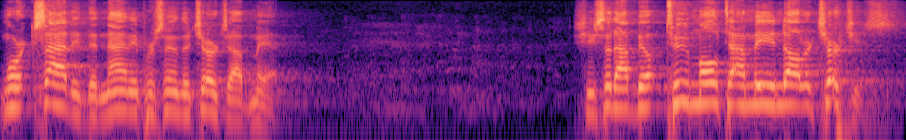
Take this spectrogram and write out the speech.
More excited than 90% of the church I've met. She said, I built two multi million dollar churches.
